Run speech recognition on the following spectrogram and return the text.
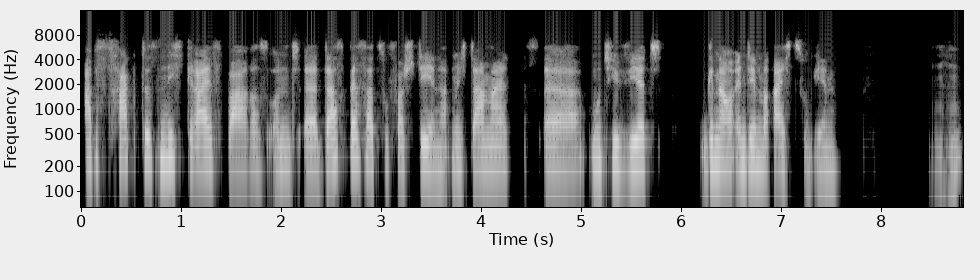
Abstraktes, nicht Greifbares. Und äh, das besser zu verstehen, hat mich damals äh, motiviert, genau in den Bereich zu gehen. Mhm.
